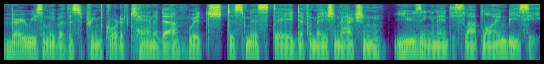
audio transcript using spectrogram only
very recently by the Supreme Court of Canada, which dismissed a defamation action using an anti slap law in BC.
